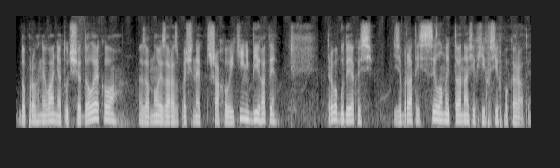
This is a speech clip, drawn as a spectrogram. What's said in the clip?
До прогнивання тут ще далеко. За мною зараз почне шаховий кінь бігати. Треба буде якось зібратись силами та нафіг їх всіх покарати.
